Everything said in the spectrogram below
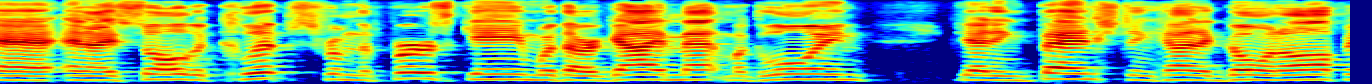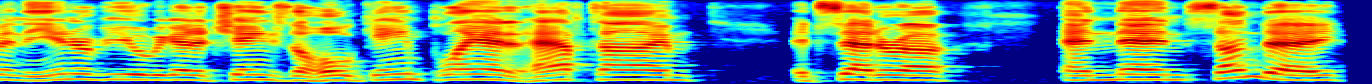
and, and I saw the clips from the first game with our guy Matt McGloin getting benched and kind of going off in the interview. We got to change the whole game plan at halftime, etc. And then Sunday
